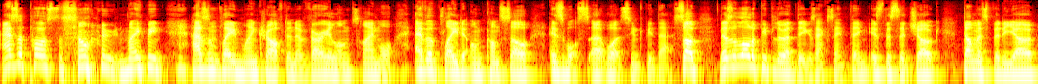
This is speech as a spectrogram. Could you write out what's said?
as opposed to someone who maybe hasn't played Minecraft in a very long time or ever played it on console, is what's, uh, what seemed to be there. So, there's a lot of people who had the exact same thing. Is this a joke? Dumbest video,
